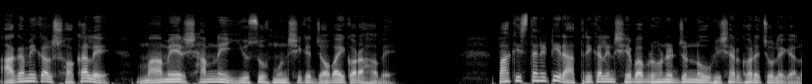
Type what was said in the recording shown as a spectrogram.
আগামীকাল সকালে মামের সামনেই ইউসুফ মুন্সিকে জবাই করা হবে। পাকিস্তানিটি রাত্রিকালীন সেবা গ্রহণের জন্য অভিসার ঘরে চলে গেল।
